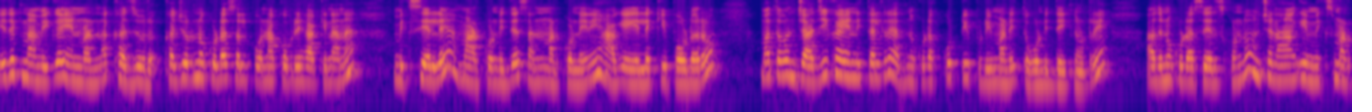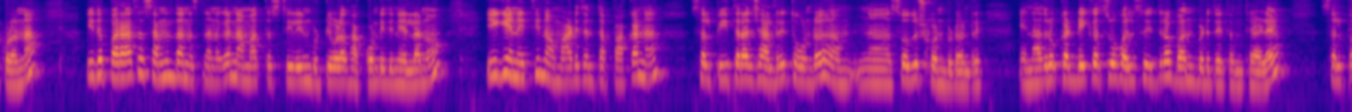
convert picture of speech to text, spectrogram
ಇದಕ್ಕೆ ನಾವೀಗ ಏನು ಮಾಡೋಣ? ಖಜೂರ್. ಖಜೂರ್ನೂ ಕೂಡ ಸ್ವಲ್ಪ ಒಣ ಕೊಬ್ಬರಿ ಹಾಕಿ ನಾನು ಮಿಕ್ಸಿಯಲ್ಲೇ ಮಾಡ್ಕೊಂಡಿದ್ದೆ, ಸಣ್ಣ ಮಾಡ್ಕೊಂಡೀನಿ. ಹಾಗೆ ಏಲಕ್ಕಿ ಪೌಡರು ಮತ್ತು ಒಂದು ಜಾಜಿಕಾಯಿ ಏನಿತ್ತಲ್ರಿ ಅದನ್ನು ಕೂಡ ಕುಟ್ಟಿ ಪುಡಿ ಮಾಡಿ ತೊಗೊಂಡಿದ್ದೈತೆ ನೋಡಿರಿ. ಅದನ್ನು ಕೂಡ ಸೇರಿಸ್ಕೊಂಡು ಒಂದು ಚೆನ್ನಾಗಿ ಮಿಕ್ಸ್ ಮಾಡ್ಕೊಳ್ಳೋಣ. ಇದು ಪರಾತ ಸಣ್ಣದ ಅನ್ನಿಸ್ತು ನನಗೆ. ನಾ ಮತ್ತು ಸ್ಟೀಲಿನ ಬುಟ್ಟಿ ಒಳಗೆ ಹಾಕ್ಕೊಂಡಿದ್ದೀನಿ ಎಲ್ಲನೂ. ಈಗೇನೈತಿ ನಾವು ಮಾಡಿದಂಥ ಪಾಕನ ಸ್ವಲ್ಪ ಈ ಥರ ಜಾಲರಿ ತೊಗೊಂಡು ಸೋದಿಸ್ಕೊಂಡು ಬಿಡೋಣ್ರಿ. ಏನಾದರೂ ಕಡ್ಡಿ ಕಸರು ಹೊಲಸು ಇದ್ರೆ ಬಂದು ಬಿಡ್ತೈತೆ ಅಂಥೇಳಿ ಸ್ವಲ್ಪ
